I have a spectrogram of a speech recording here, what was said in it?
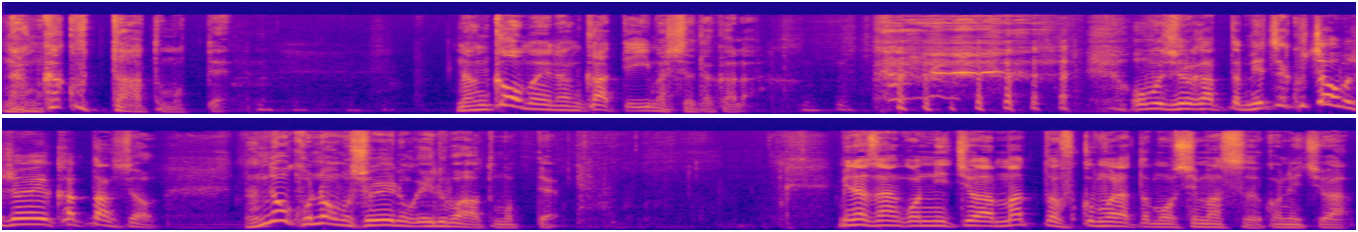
なんか食ったと思って。なんかお前なんかって言いましただから。面白かった。めちゃくちゃ面白かったんですよ。なんでこんな面白いのがいるわと思って。皆さんこんにちは。マット福村と申します。こんにちは。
